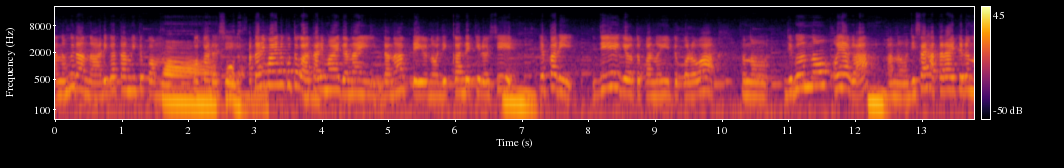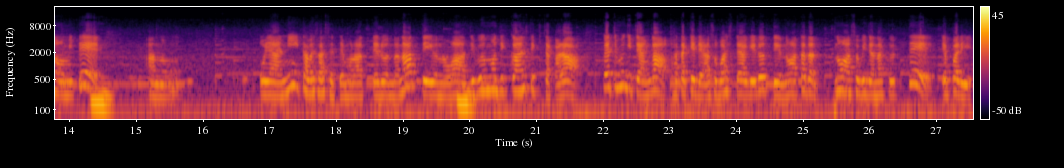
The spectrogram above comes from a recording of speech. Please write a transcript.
あの普段のありがたみとかもあーわかるし、ね。当たり前のことが当たり前じゃないんだなっていうのを実感できるし、うん。やっぱり自営業とかのいいところはその自分の親が、うん。あの実際働いてるのを見て、あの親に食べさせてもらってるんだなっていうのは、うん。自分も実感してきたからそうやって麦ちゃんが畑で遊ばしてあげるっていうのはただの遊びじゃなくってやっぱり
